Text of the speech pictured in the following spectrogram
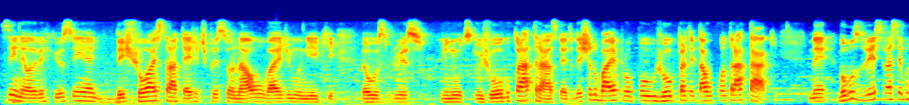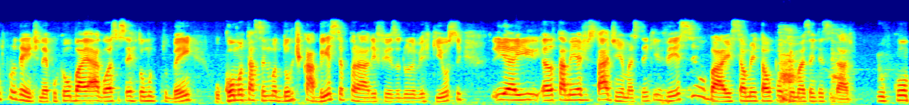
Sim, né? O Leverkusen é, deixou a estratégia de pressionar o Bayern de Munique nos primeiros minutos do jogo para trás, né? Tô deixando o Bayern propor o jogo para tentar um contra-ataque, né? Vamos ver se vai ser muito prudente, né? Porque o Bayern agora se acertou muito bem. O Coman tá sendo uma dor de cabeça para a defesa do Leverkusen e aí ela tá meio ajustadinha, mas tem que ver se o Bayern se aumentar um pouquinho mais a intensidade e o Coman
